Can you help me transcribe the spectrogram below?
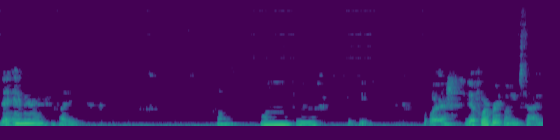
the inner like one, two, three four. Yeah, four braids on each side.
